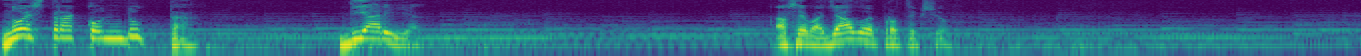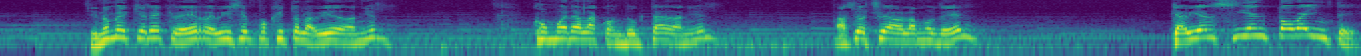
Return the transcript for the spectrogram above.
Nuestra conducta diaria hace vallado de protección. Si no me quiere creer, revise un poquito la vida de Daniel. ¿Cómo era la conducta de Daniel? Hace ocho días hablamos de él. Que habían 120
